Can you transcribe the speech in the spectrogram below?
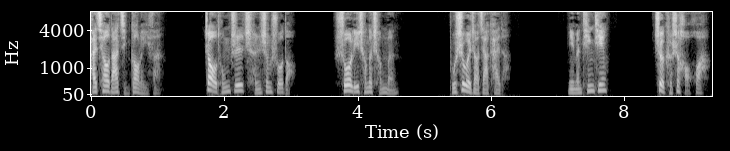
还敲打警告了一番。赵同之沉声说道：“说离城的城门不是为赵家开的，你们听听，这可是好话。”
